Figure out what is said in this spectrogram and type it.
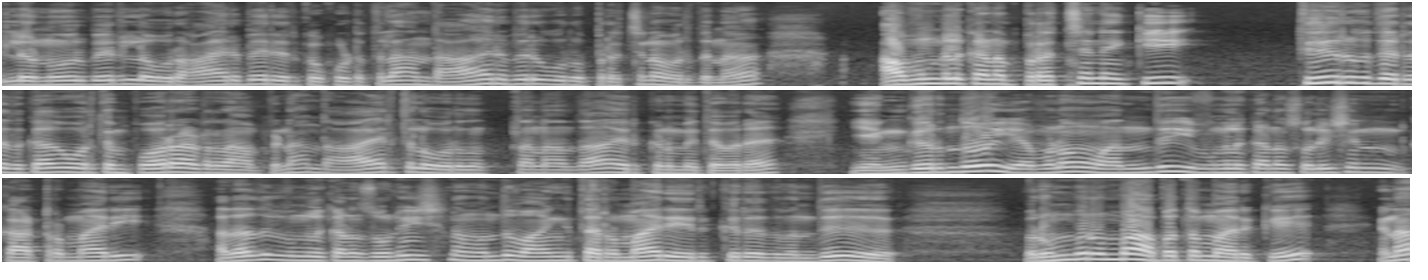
இல்லை நூறு பேர் இல்லை ஒரு ஆறு பேர் இருக்க கூட்டத்தில் அந்த ஆறு பேருக்கு ஒரு பிரச்சனை வருதுன்னா அவங்களுக்கான பிரச்சனைக்கு தீர்வு தர்றதுக்காக ஒருத்தன் போராடுறான் அப்படின்னா அந்த ஆயிரத்தில் ஒருத்தனாக தான் இருக்கணுமே தவிர எங்கேருந்தோ எவனோ வந்து இவங்களுக்கான சொல்யூஷன் காட்டுற மாதிரி அதாவது இவங்களுக்கான சொல்யூஷனை வந்து வாங்கி தர்ற மாதிரி இருக்கிறது வந்து ரொம்ப ரொம்ப அபத்தமாக இருக்குது ஏன்னா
